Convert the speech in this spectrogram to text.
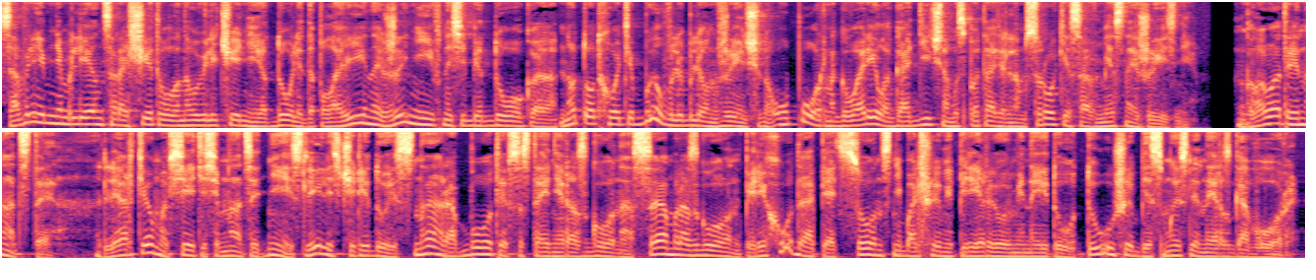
Со временем Ленца рассчитывала на увеличение доли до половины, женив на себе Дока, но тот хоть и был влюблен в женщину, упорно говорил о годичном испытательном сроке совместной жизни. Глава 13. Для Артема все эти 17 дней слились в череду из сна, работы в состоянии разгона, сам разгон, перехода опять сон с небольшими перерывами на еду, души, бессмысленные разговоры.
